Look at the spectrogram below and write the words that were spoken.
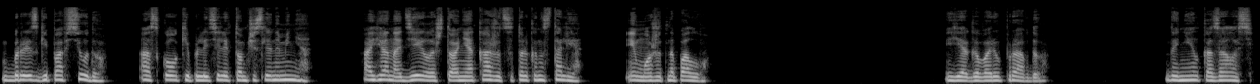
Брызги повсюду, осколки полетели в том числе на меня. А я надеялась, что они окажутся только на столе. И, может, на полу. Я говорю правду. Даниил, казалось,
